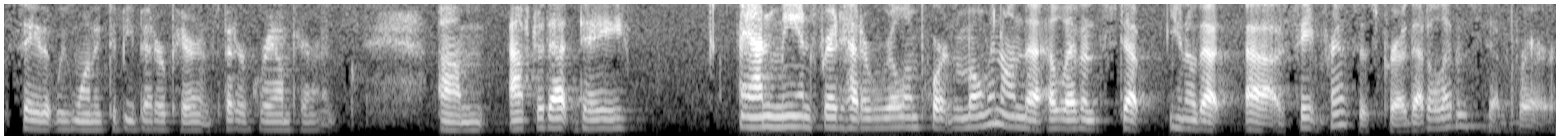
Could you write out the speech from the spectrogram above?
say that we wanted to be better parents, better grandparents. Um, after that day, and me and Fred had a real important moment on the 11th step, you know, that uh, St. Francis prayer, that 11th step prayer.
